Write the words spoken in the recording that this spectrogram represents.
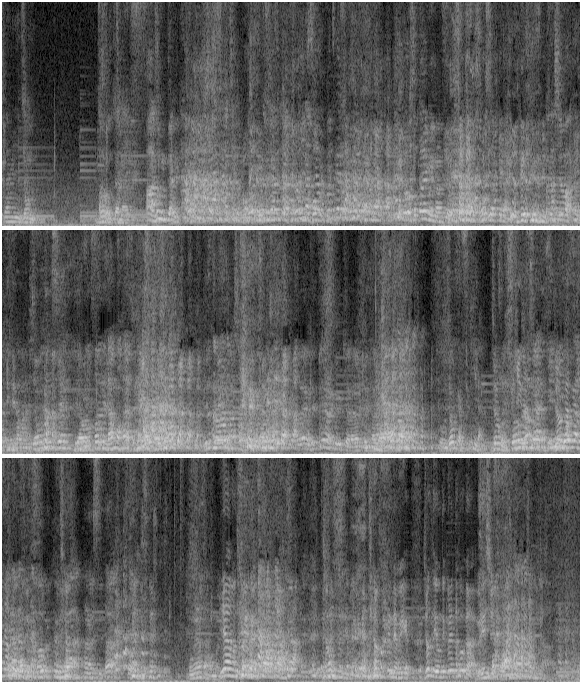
ちなみにジョンジョンじゃないですあ、ジョンみたいな。今日初対面なんですよ。申し訳ない。私はジョン話し合って、いやもうそれで何も話してない絶妙な絶妙な空気が流れてるな。そうジョンが好きなんでジョンが好きなジジョンが好きな僕僕君が話してた。そう。ごめんなさい、ほんまに。いやもうジョン君でもいいけどジョン君でもいいけどジョンと呼んでくれた方が嬉しい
